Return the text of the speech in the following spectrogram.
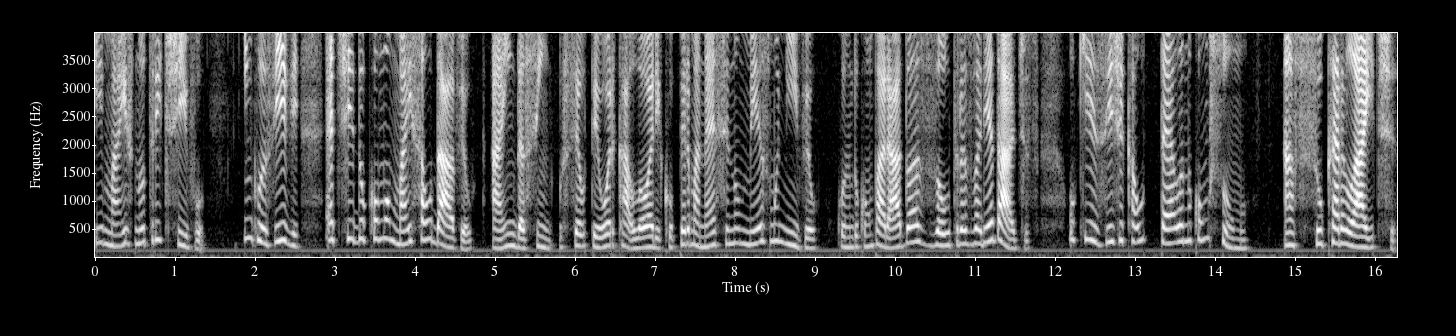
e mais nutritivo. Inclusive, é tido como mais saudável. Ainda assim, o seu teor calórico permanece no mesmo nível quando comparado às outras variedades, o que exige cautela no consumo. Açúcar light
